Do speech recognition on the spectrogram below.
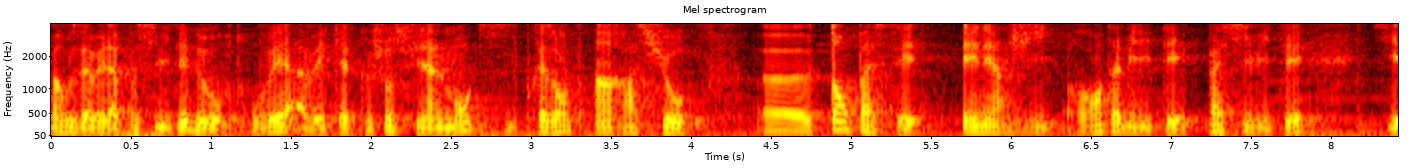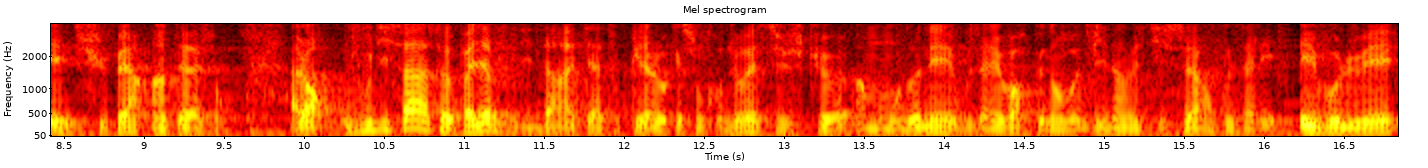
ben vous avez la possibilité de vous retrouver avec quelque chose finalement qui présente un ratio euh, temps passé, énergie, rentabilité, passivité qui est super intéressant. Alors, je vous dis ça, ça ne veut pas dire que je vous dis d'arrêter à tout prix la location courte durée, c'est juste qu'à un moment donné, vous allez voir que dans votre vie d'investisseur, vous allez évoluer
